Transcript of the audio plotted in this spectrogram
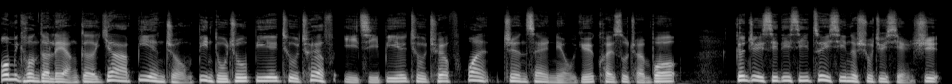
Omicron 的两个亚变种病毒株 BA.2.12 以及 BA.2.12.1 正在纽约快速传播。根据 CDC 最新的数据显示，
